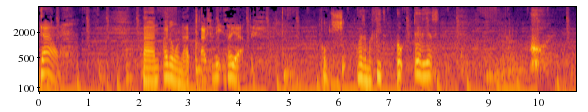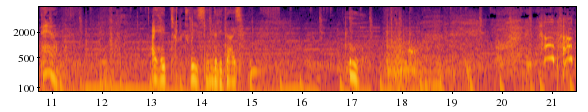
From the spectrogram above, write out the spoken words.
down and I don't want that actually. So yeah. Holy shit. Where's my feet? Oh there he is. Whew. damn. I hate trees literally guys. Ooh. help help.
